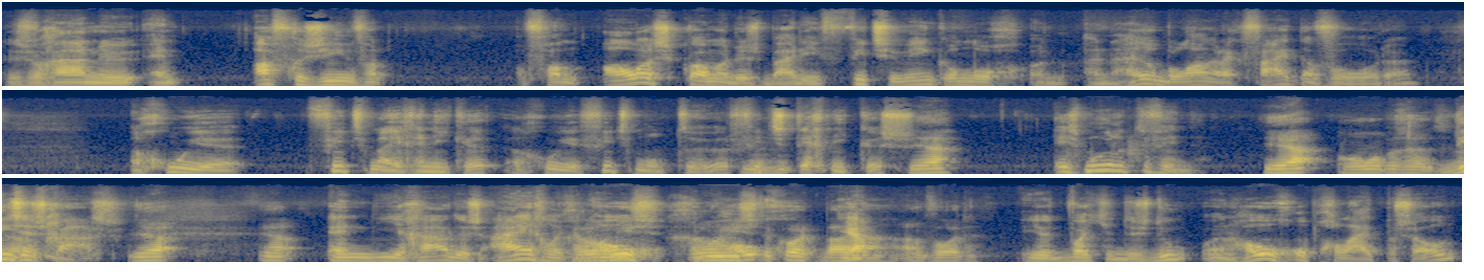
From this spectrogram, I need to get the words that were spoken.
Dus we gaan nu, en afgezien van, van alles, kwam er dus bij die fietsenwinkel nog een, een heel belangrijk feit naar voren. Een goede fietsmechanieker, een goede fietsmonteur, fietstechnicus, Ja, is moeilijk te vinden. ja, 100%. Die ja. zijn schaars. Ja, ja. En je gaat dus eigenlijk een hoog... chronisch tekort bijna Ja, aan het worden. je, wat je dus doet, een hoog opgeleid persoon.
